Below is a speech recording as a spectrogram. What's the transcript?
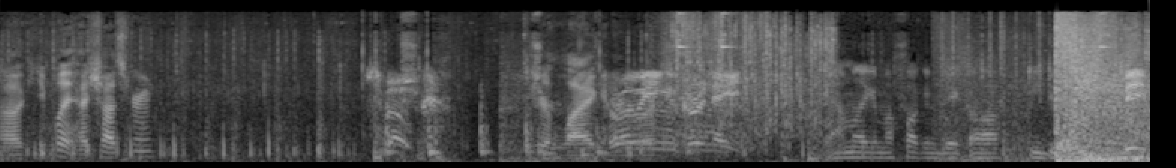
Uh, can you play headshot screen? Smoke. You're lagging. Throwing a grenade. Yeah, I'm lagging my fucking dick off. Do you do B,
